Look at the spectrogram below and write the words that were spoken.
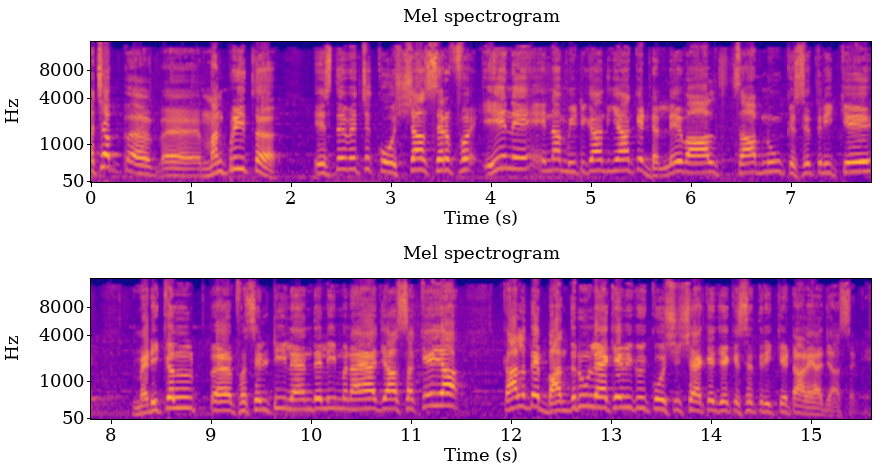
ਅੱਛਾ ਮਨਪ੍ਰੀਤ ਇਸ ਦੇ ਵਿੱਚ ਕੋਸ਼ਿਸ਼ਾਂ ਸਿਰਫ ਇਹ ਨੇ ਇਹਨਾਂ ਮੀਟਿੰਗਾਂ ਦੀਆਂ ਕਿ ਡੱਲੇਵਾਲ ਸਾਹਿਬ ਨੂੰ ਕਿਸੇ ਤਰੀਕੇ ਮੈਡੀਕਲ ਫੈਸਿਲਿਟੀ ਲੈਣ ਦੇ ਲਈ ਮਨਾਇਆ ਜਾ ਸਕੇ ਜਾਂ ਕੱਲ ਦੇ ਬੰਦ ਨੂੰ ਲੈ ਕੇ ਵੀ ਕੋਈ ਕੋਸ਼ਿਸ਼ ਹੈ ਕਿ ਜੇ ਕਿਸੇ ਤਰੀਕੇ ਟਾਲਿਆ ਜਾ ਸਕੇ?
